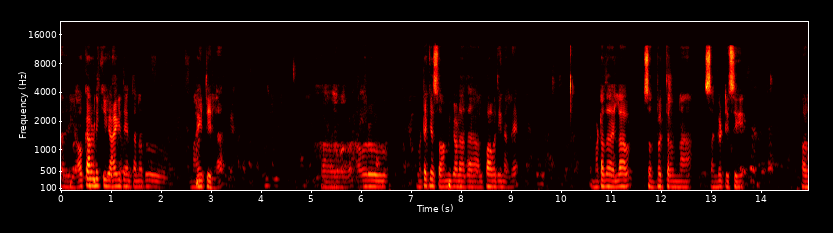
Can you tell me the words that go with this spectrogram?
ಅದು ಯಾವ ಕಾರಣಕ್ಕೆ ಈಗ ಆಗಿದೆ ಅಂತ ಅನ್ನೋದು ಮಾಹಿತಿ ಇಲ್ಲ. ಅವರು ಮಠಕ್ಕೆ ಸ್ವಾಮಿಗಳಾದ ಅಲ್ಪಾವಧಿನಲ್ಲೇ ಮಠದ ಎಲ್ಲ ಸದ್ಭಕ್ತರನ್ನ ಸಂಘಟಿಸಿ ಅವ್ರ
